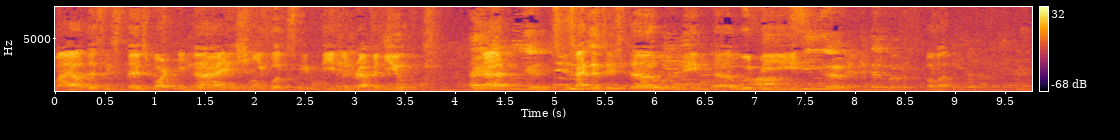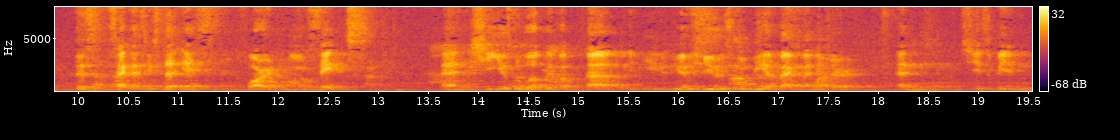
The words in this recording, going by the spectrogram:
My elder sister is 49. She works with the Revenue. And the second sister would be uh, would be hold on. The second sister is 46, and she used to work with a uh, she used to be a bank manager, and she's been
